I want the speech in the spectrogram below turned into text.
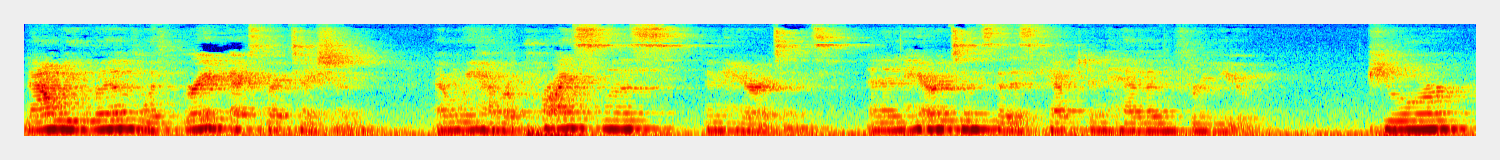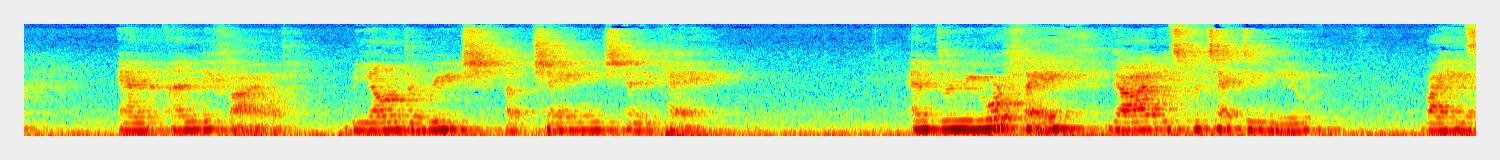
Now we live with great expectation, and we have a priceless inheritance an inheritance that is kept in heaven for you, pure and undefiled, beyond the reach of change and decay. And through your faith, God is protecting you by his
